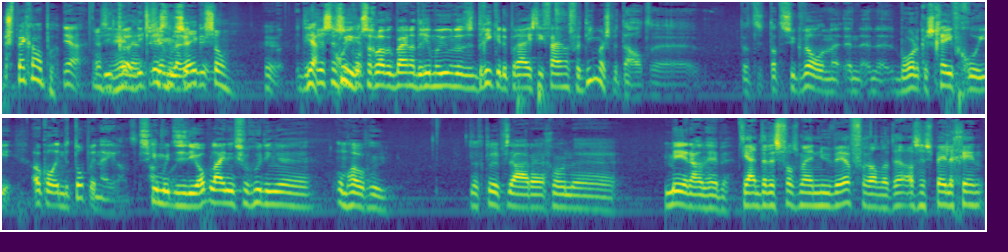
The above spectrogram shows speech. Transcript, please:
spekkopen. Ja, Dat is die, een hele die die, rekensom. die Ja, Christensen goeie. kostte geloof ik bijna 3 miljoen. Dat is drie keer de prijs die Feyenoord voor Diemers betaalt. Eh, dat, is, dat is natuurlijk wel een, een, een behoorlijke scheefgroei, ook al in de top in Nederland. Misschien moeten ze die opleidingsvergoedingen eh, omhoog doen. Dat clubs daar eh, gewoon eh, meer aan hebben. Ja, en dat is volgens mij nu weer veranderd. Hè? Als een speler geen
